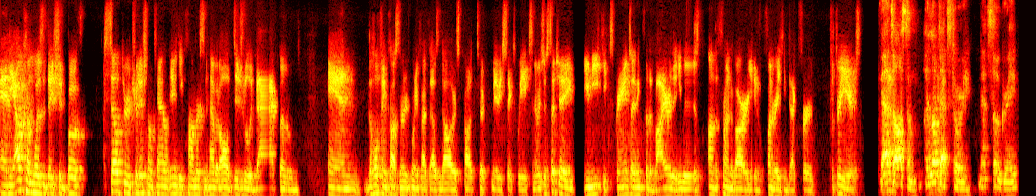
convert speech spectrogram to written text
and the outcome was that they should both sell through traditional channel and e-commerce and have it all digitally backboned and the whole thing cost $125,000. Took maybe six weeks, and it was just such a unique experience. I think for the buyer that he was on the front of our you know fundraising deck for for three years. That's awesome. I love that story. That's so great.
